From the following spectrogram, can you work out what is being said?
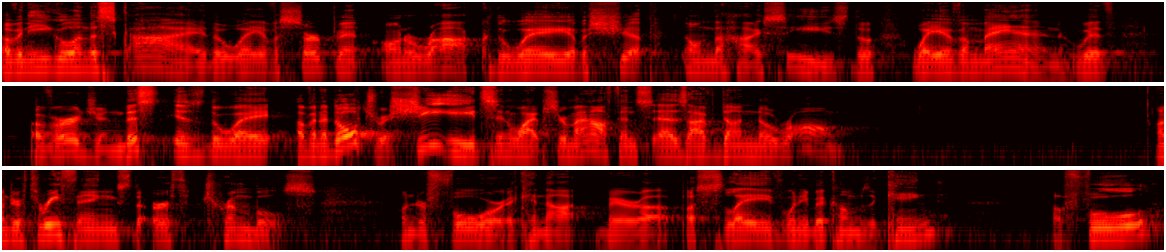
of an eagle in the sky, the way of a serpent on a rock, the way of a ship on the high seas, the way of a man with a virgin. This is the way of an adulteress. She eats and wipes her mouth and says, I've done no wrong. Under three things, the earth trembles. Under four, it cannot bear up. A slave when he becomes a king, a fool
